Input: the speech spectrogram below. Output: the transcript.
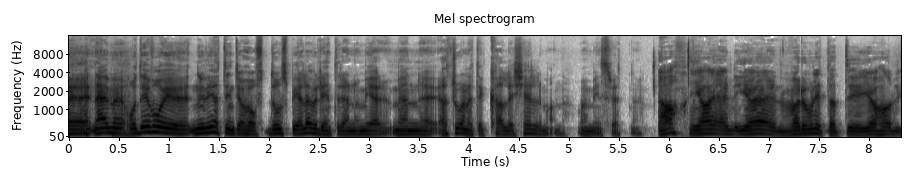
eh, nej, men, och det var ju, nu vet inte jag hur ofta, de spelar väl inte den något mer, men eh, jag tror han heter Kalle Kjellman, om jag minns rätt nu. ja jag, jag, vad roligt att du, jag, har,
